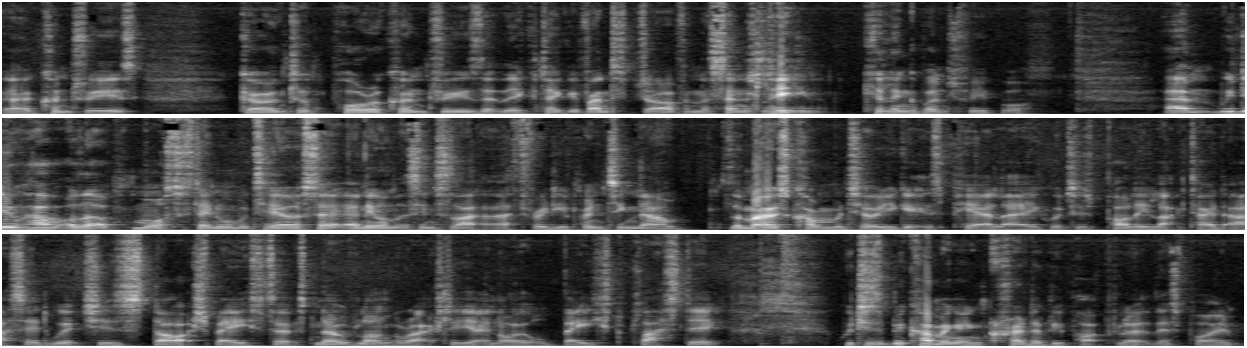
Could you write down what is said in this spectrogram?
uh, countries going to poorer countries that they can take advantage of and essentially killing a bunch of people. Um, we do have other more sustainable materials. So anyone that's into like 3D printing now, the most common material you get is PLA, which is polylactic acid, which is starch based. So it's no longer actually an oil based plastic, which is becoming incredibly popular at this point.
